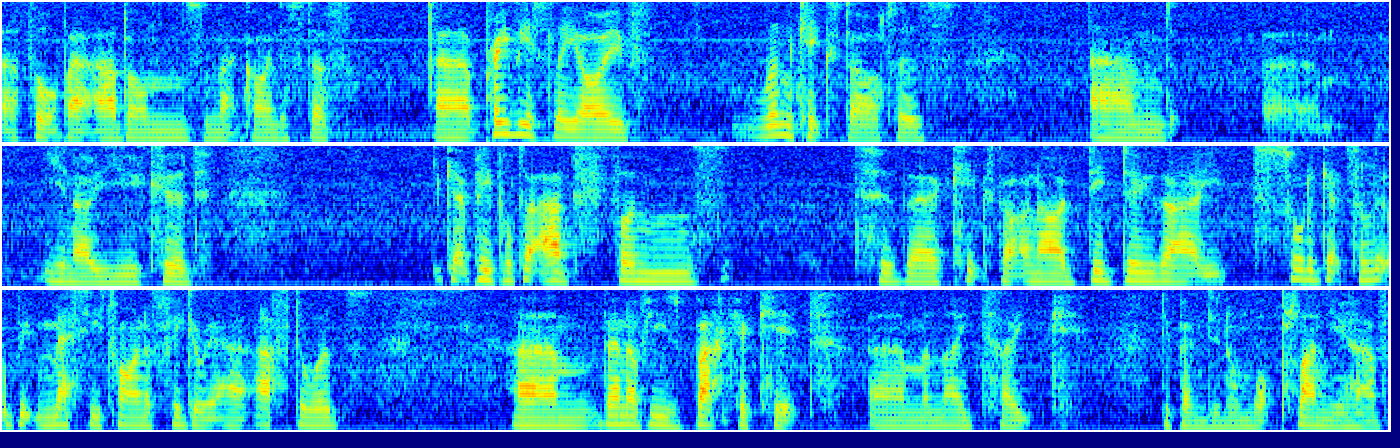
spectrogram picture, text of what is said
I thought about add ons and that kind of stuff. Uh, previously, I've run Kickstarters, and um, you know, you could get people to add funds to their Kickstarter, and I did do that. It sort of gets a little bit messy trying to figure it out afterwards. Um, then I've used BackerKit, um, and they take depending on what plan you have,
